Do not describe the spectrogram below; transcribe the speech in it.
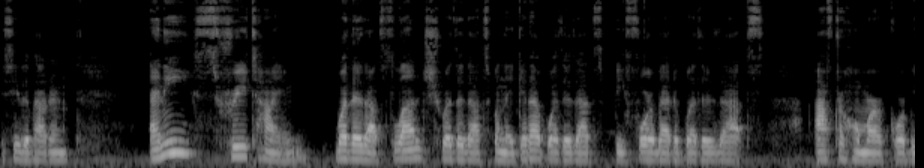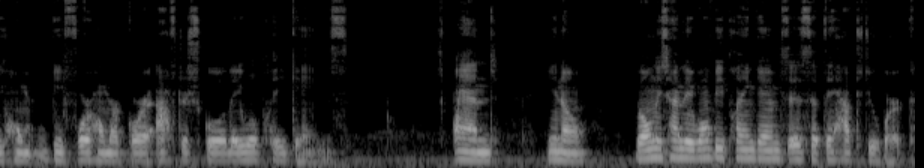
You see the pattern? Any free time, whether that's lunch, whether that's when they get up, whether that's before bed, whether that's after homework or be home before homework or after school, they will play games. And, you know, the only time they won't be playing games is that they have to do work.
